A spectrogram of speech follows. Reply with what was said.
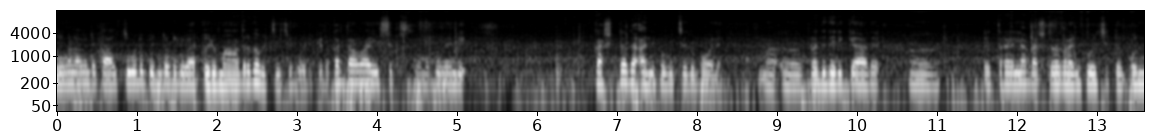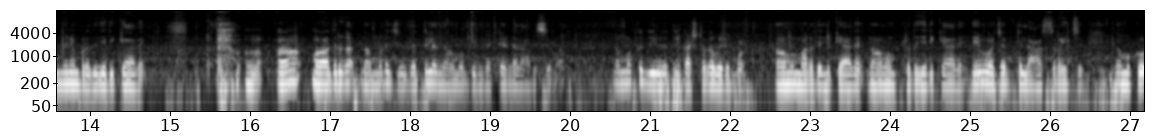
നിങ്ങൾ അവന്റെ കാൽച്ചുവട് പിന്തുടരുവാൻ ഒരു മാതൃക വെച്ചേച്ച് പോയിരിക്കുന്നു. കർത്താവായ യേശു ക്രിസ്തു നമുക്ക് വേണ്ടി കഷ്ടത അനുഭവിച്ചതുപോലെ പ്രതികരിക്കാതെ എത്രയെല്ലാം കഷ്ടതകൾ അനുഭവിച്ചിട്ടും ഒന്നിനും പ്രതികരിക്കാതെ ആ മാതൃക നമ്മുടെ ജീവിതത്തിൽ നാമം പിൻപറ്റേണ്ടത് ആവശ്യമാണ്. നമുക്ക് ജീവിതത്തിൽ കഷ്ടത വരുമ്പോൾ നാമം മറുതലിക്കാതെ നാമം പ്രതികരിക്കാതെ ദൈവവചനത്തിൽ ആശ്രയിച്ച് നമുക്ക്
